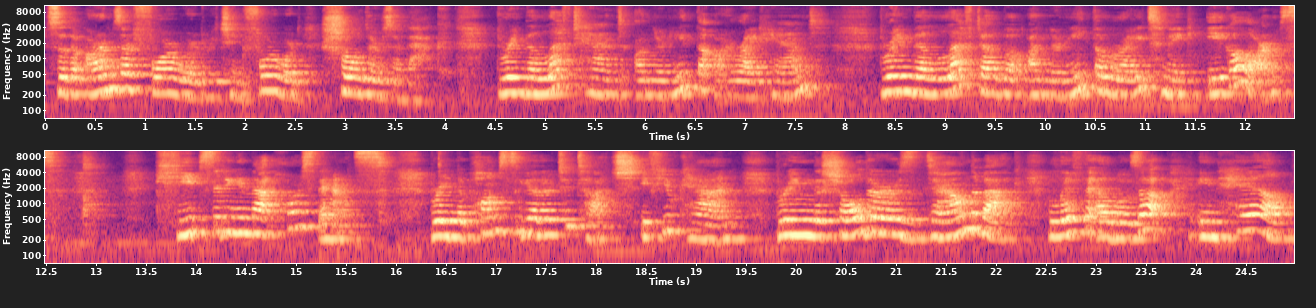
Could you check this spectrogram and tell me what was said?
So the arms are forward, reaching forward, shoulders are back. Bring the left hand underneath the right hand. Bring the left elbow underneath the right. Make eagle arms. Keep sitting in that horse stance. Bring the palms together to touch if you can. Bring the shoulders down the back. Lift the elbows up. Inhale.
